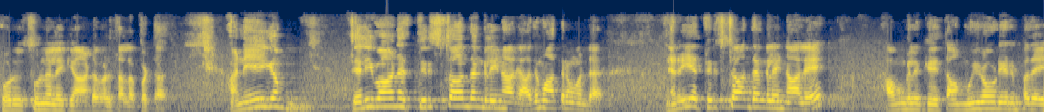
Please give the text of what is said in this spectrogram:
ஒரு சூழ்நிலைக்கு ஆண்டவர் தள்ளப்பட்டார். அநேகம் தெளிவான திருஷ்டாந்தங்களினாலே அது மாத்திரமல்ல நிறைய திருஷ்டாந்தங்களினாலே அவங்களுக்கு தாம் உயிரோடு இருப்பதை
